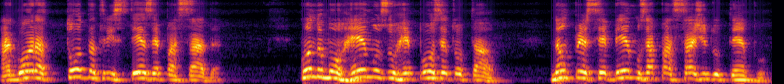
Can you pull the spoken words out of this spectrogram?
Agora toda tristeza é passada. Quando morremos, o repouso é total. Não percebemos a passagem do tempo.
